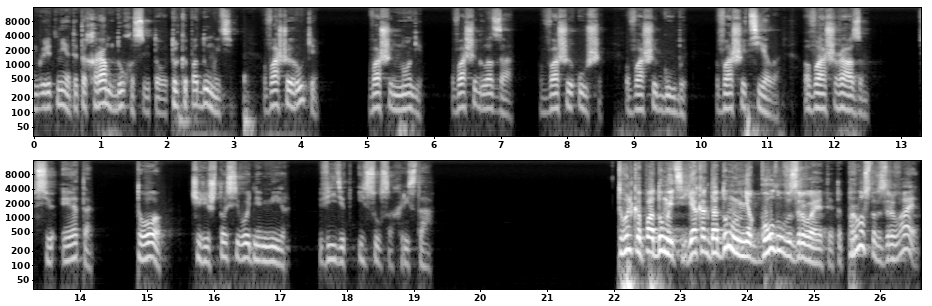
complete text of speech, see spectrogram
Он говорит, нет, это храм Духа Святого. Только подумайте, ваши руки – ваши ноги, ваши глаза, ваши уши, ваши губы, ваше тело, ваш разум. Все это то, через что сегодня мир видит Иисуса Христа. Только подумайте, я когда думаю, у меня голову взрывает это, просто взрывает.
